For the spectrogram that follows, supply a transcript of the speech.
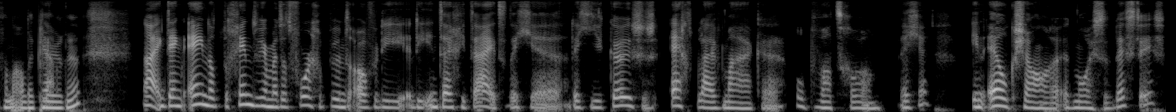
van alle kleuren? Nou, ik denk één, dat begint weer met het vorige punt over die, die integriteit. Dat je, dat je je keuzes echt blijft maken op wat gewoon, weet je, in elk genre het mooiste het beste is.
